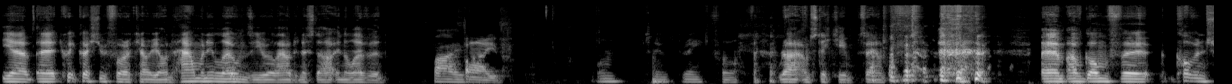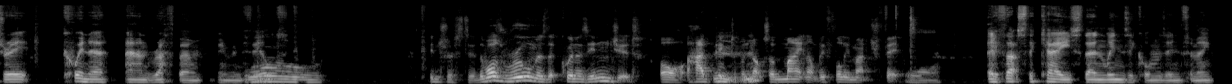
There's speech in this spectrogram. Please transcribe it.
Yeah. Uh, quick question before I carry on: How many loans are you allowed in a starting eleven? Five. Five. One, two, three, four. Right, I'm sticking. Sound. um, I've gone for Coventry, Quina, and Rathbone in midfield. Ooh. Interesting. There was rumours that Quinn is injured or had picked up a Mhm. knock, so might not be fully match fit. Yeah. If that's the case, then Lindsay comes in for me.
